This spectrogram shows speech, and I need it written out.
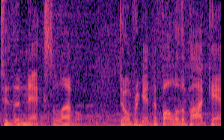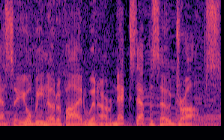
to the next level. Don't forget to follow the podcast so you'll be notified when our next episode drops.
